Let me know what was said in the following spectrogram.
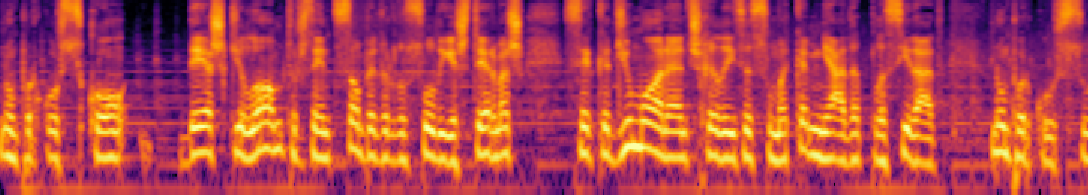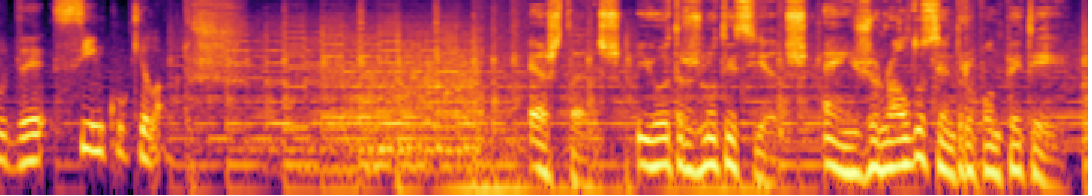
num percurso com 10 km entre São Pedro do Sul e as Termas. Cerca de uma hora antes realiza-se uma caminhada pela cidade num percurso de 5 km. Estas e outras notícias em jornaldocentro.pt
